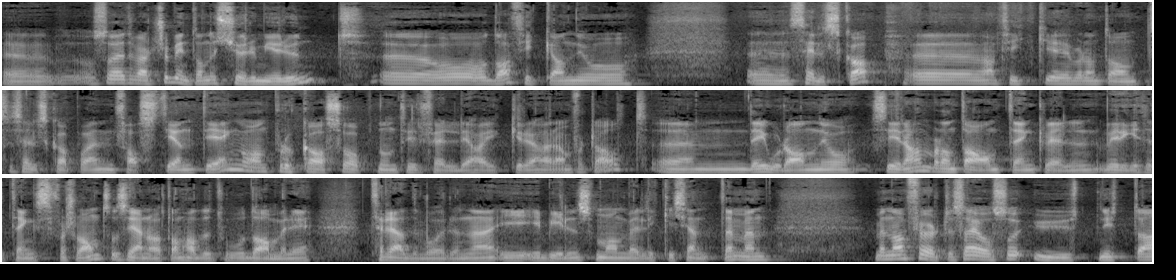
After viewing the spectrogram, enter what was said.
Og så Etter hvert så begynte han å kjøre mye rundt, og, og da fikk han jo Eh, selskap. Eh, han fikk eh, bl.a. selskap av en fastjentegjeng, og han plukka også opp noen tilfeldige haikere, har han fortalt. Det gjorde han jo, sier han, bl.a. den kvelden Birgitte Tengs forsvant. Så sier han at han hadde to damer i 30-årene i, i, bilen som han vel ikke kjente. Men, men han følte seg også utnytta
